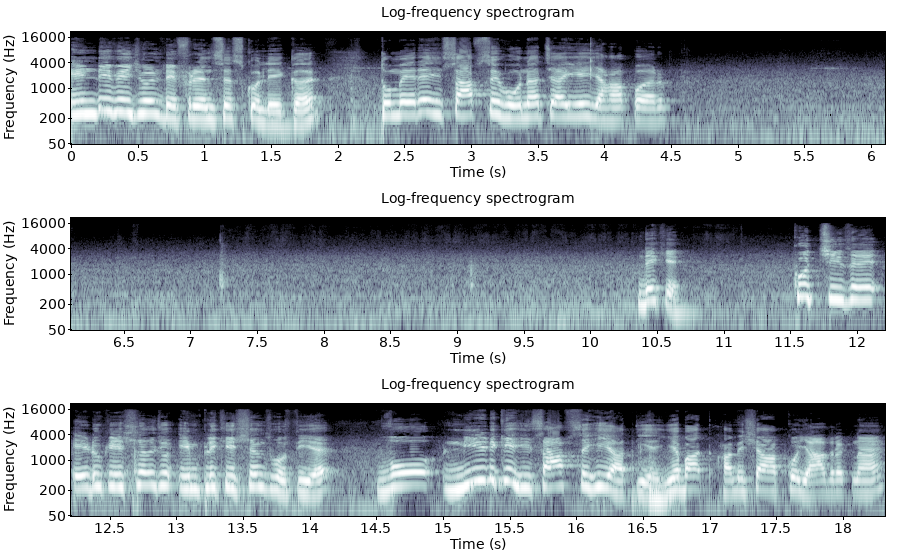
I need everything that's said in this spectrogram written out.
इंडिविजुअल डिफरेंसेस को लेकर तो मेरे हिसाब से होना चाहिए यहाँ पर। देखिए, कुछ चीज़ें एडुकेशनल जो इम्प्लीकेशंस होती है, वो नीड के हिसाब से ही आती है। ये बात हमेशा आपको याद रखना है।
